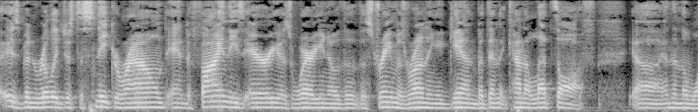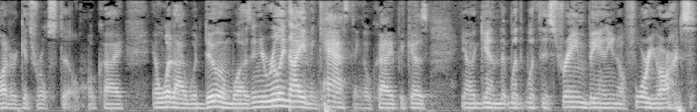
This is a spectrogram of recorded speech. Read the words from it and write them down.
has been really just to sneak around and to find these areas where, you know, the, the stream is running again, but then it kind of lets off uh, and then the water gets real still. Okay. And what I would do him was, and you're really not even casting. Okay. Because, you know, again, with, with the stream being, you know, four yards,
